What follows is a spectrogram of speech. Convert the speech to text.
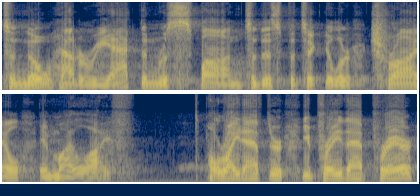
to know how to react and respond to this particular trial in my life. Well, right after you pray that prayer,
